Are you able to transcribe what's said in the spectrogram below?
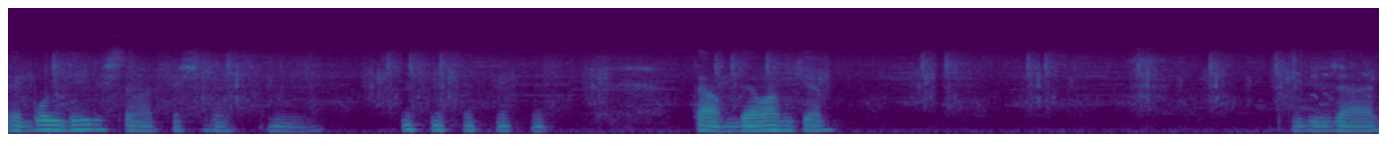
E, boyu değil işte arkadaşlar. Hmm. tamam devam ki. Güzel.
